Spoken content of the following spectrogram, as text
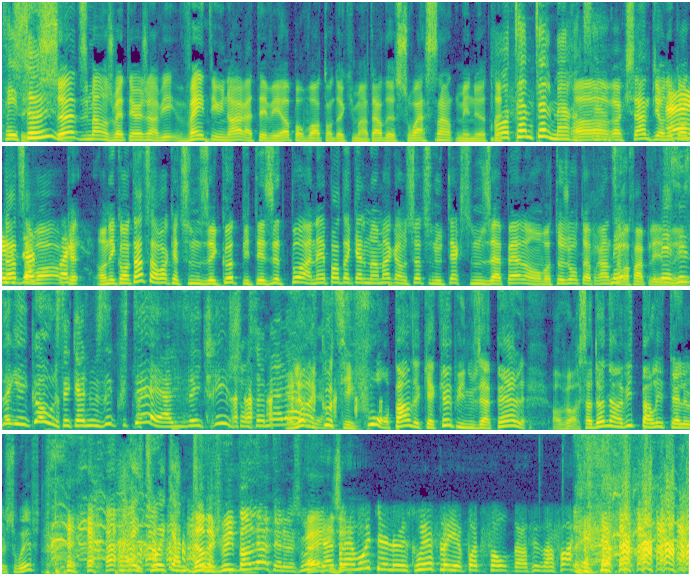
C'est sûr. Ce dimanche 21 janvier, 21h à TVA pour voir ton documentaire de 60 minutes. On t'aime tellement, Ah, Roxane. Roxane, puis on est Hey, content de savoir que on est content de savoir que tu nous écoutes, puis t'hésites pas à n'importe quel moment comme ça, tu nous textes, tu nous appelles, on va toujours te prendre, ça va faire mais plaisir. c'est ça qui est cool, c'est qu'elle nous écoutait, elle nous écrit, je trouve ça malade. Mais là, écoute, c'est fou. On parle de quelqu'un puis il nous appelle. On va- Ça donne envie de parler de Taylor Swift. Hey, toi, calme-toi. Non, mais je vais y parler à Taylor Swift. Hey, D'après moi, Taylor Swift, là, il n'y a pas de faute dans ses affaires.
